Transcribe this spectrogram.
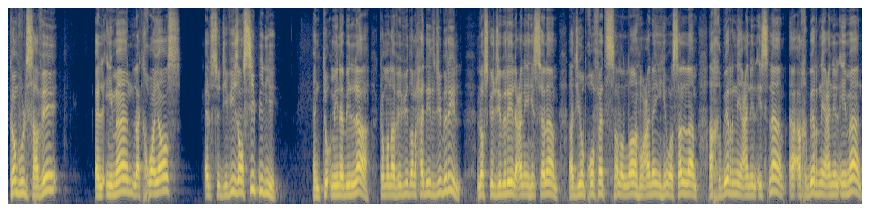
Comme vous le savez, al-iman, la croyance, elle se divise en six piliers. En tu'mina billah, comme on avait vu dans le hadith Jibril. Lorsque Jibril alayhi salam a dit au prophète sallallahu alayhi wa sallam Akhbirni anil islam, akhbirni anil iman,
